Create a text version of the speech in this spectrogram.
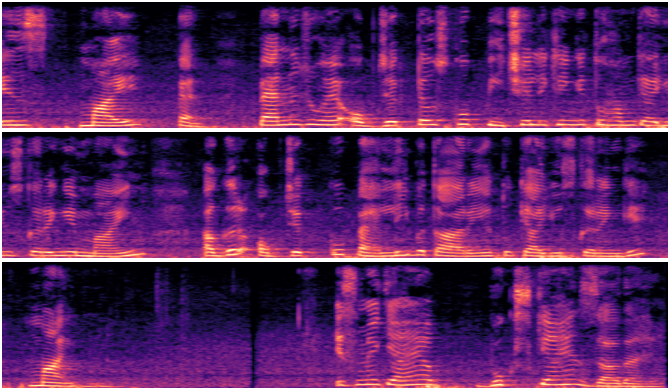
is my pen pen जो है ऑब्जेक्ट है, उसको पीछे लिखेंगे तो हम क्या यूज़ करेंगे? माइन अगर ऑब्जेक्ट को पहले ही बता रहे हैं तो क्या यूज़ करेंगे? माइन इसमें क्या है? अब बुक्स क्या हैं? ज़्यादा हैं।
